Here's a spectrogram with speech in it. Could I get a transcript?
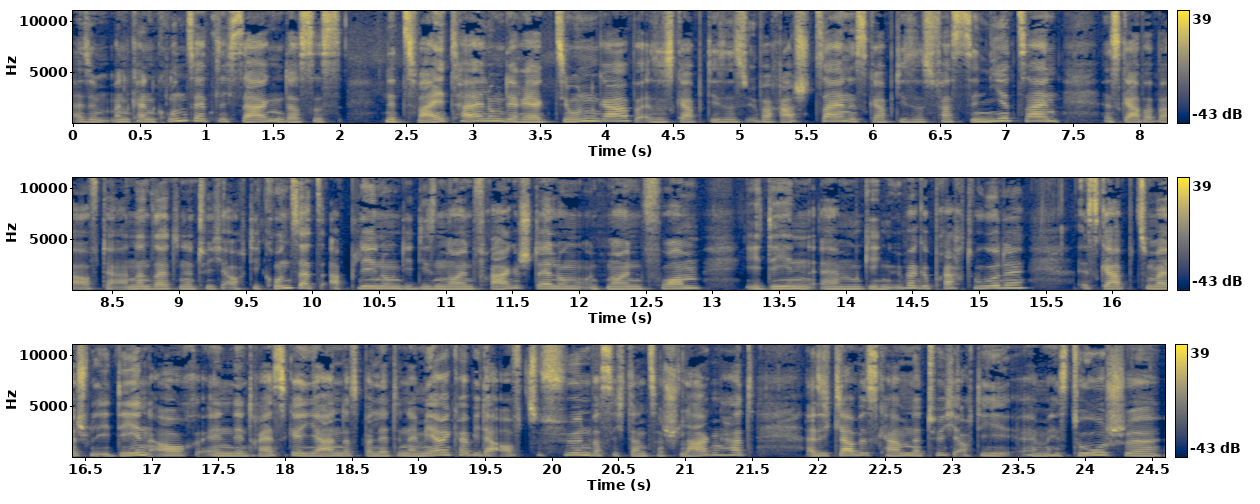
Also man kann grundsätzlich sagen, dass es eine Zweiteilung der Reaktionen gab. Also es gab dieses Überraschtsein, es gab dieses Fasziniertsein, es gab aber auf der anderen Seite natürlich auch die Grundsatzablehnung, die diesen neuen Fragestellungen und neuen Formen, Ideen ähm, gegenübergebracht wurde. Es gab zum Beispiel Ideen auch in den 30er Jahren, das Ballett in Amerika wieder aufzuführen, was sich dann zerschlagen hat. Also ich glaube, es kam natürlich auch die ähm, historische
